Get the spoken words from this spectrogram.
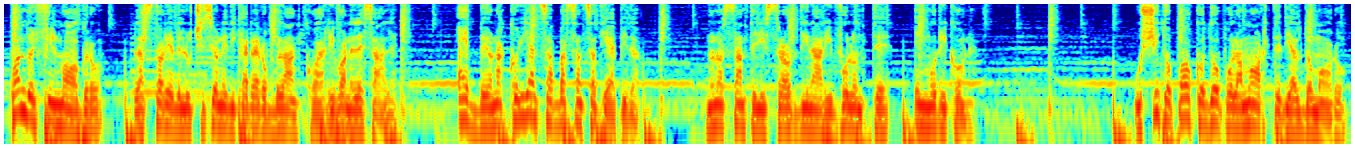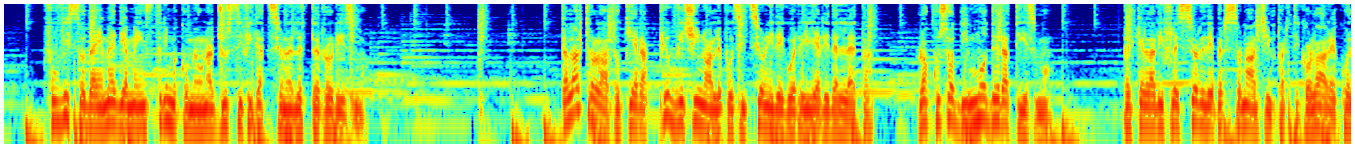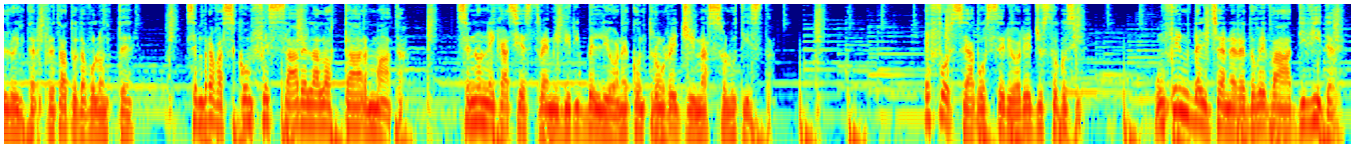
Quando il film Ogro, la storia dell'uccisione di Carrero Blanco, arrivò nelle sale, ebbe un'accoglienza abbastanza tiepida, nonostante gli straordinari Volonté e Morricone. Uscito poco dopo la morte di Aldo Moro, fu visto dai media mainstream come una giustificazione del terrorismo. Dall'altro lato, chi era più vicino alle posizioni dei guerriglieri dell'ETA lo accusò di moderatismo, perché la riflessione dei personaggi, in particolare quello interpretato da Volonté, sembrava sconfessare la lotta armata, se non nei casi estremi di ribellione contro un regime assolutista. E forse a posteriori è giusto così. Un film del genere doveva dividere,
